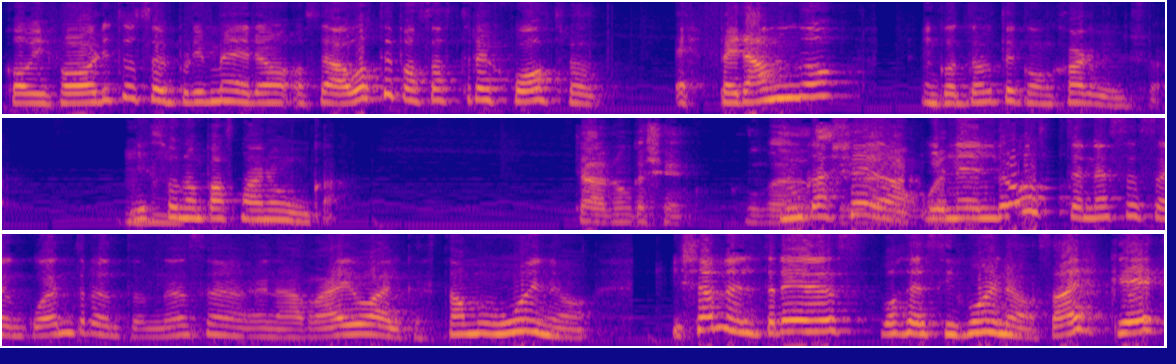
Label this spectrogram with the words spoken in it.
Con mi favorito es el primero. O sea, vos te pasás tres juegos esperando encontrarte con Harbinger. Y eso no pasa nunca. Claro, nunca llega. Nunca llega. Y en el 2 tenés ese encuentro, ¿entendés? En, en Arrival, que está muy bueno. Y ya en el 3 vos decís, bueno, ¿sabes qué?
